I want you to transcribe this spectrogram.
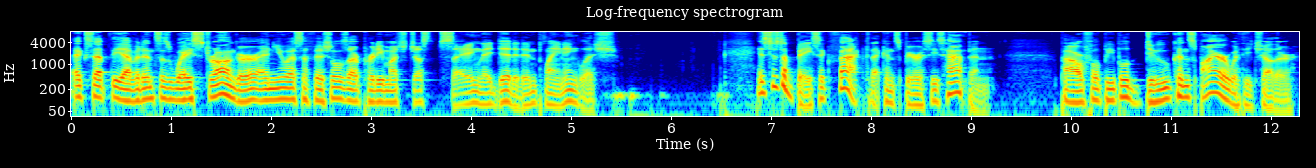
except the evidence is way stronger, and US officials are pretty much just saying they did it in plain English. It's just a basic fact that conspiracies happen. Powerful people do conspire with each other,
